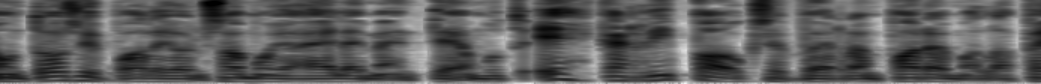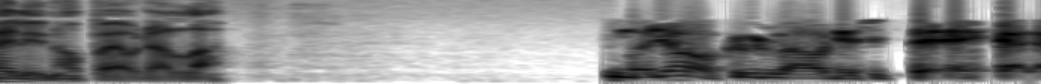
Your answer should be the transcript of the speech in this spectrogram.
On tosi paljon samoja elementtejä, mutta ehkä ripauksen verran paremmalla pelinopeudella. No joo, kyllä on. Ja sitten ehkä,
